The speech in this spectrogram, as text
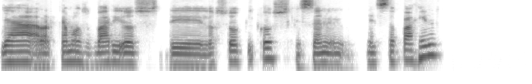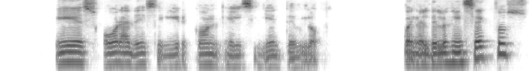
Ya abarcamos varios de los tópicos que están en esta página. Es hora de seguir con el siguiente bloque. Bueno, el de los insectos,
